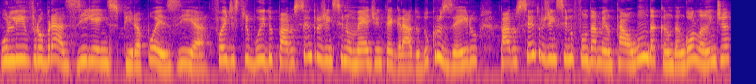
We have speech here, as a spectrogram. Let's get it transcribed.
O livro Brasília Inspira Poesia foi distribuído para o Centro de Ensino Médio Integrado do Cruzeiro, para o Centro de Ensino Fundamental 1 da Candangolândia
